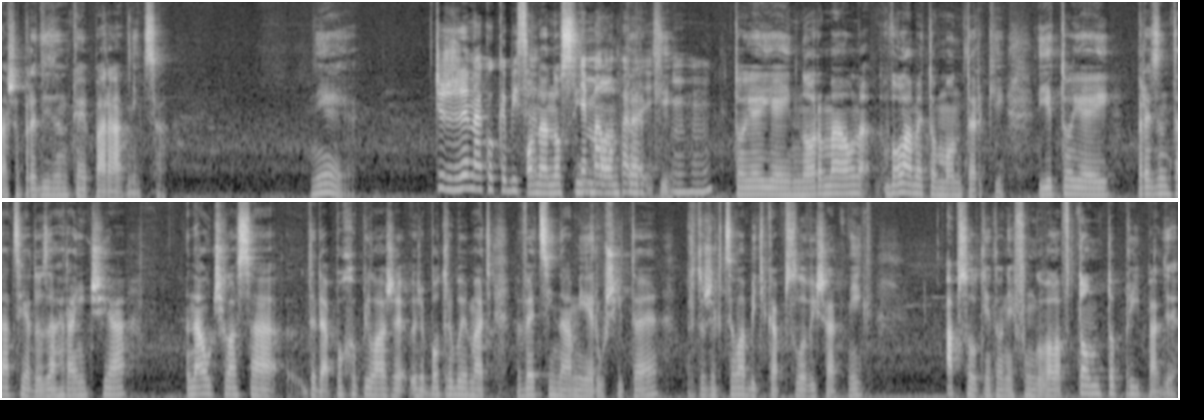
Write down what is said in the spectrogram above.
naša prezidentka je parádnica nie je. Čiže žena ako keby sa Ona nosí monterky. Uh-huh. To je jej normálna, voláme to monterky. Je to jej prezentácia do zahraničia. Naučila sa, teda pochopila, že, že potrebuje mať veci na mieru šité, pretože chcela byť kapsulový šatník. Absolútne to nefungovalo v tomto prípade.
